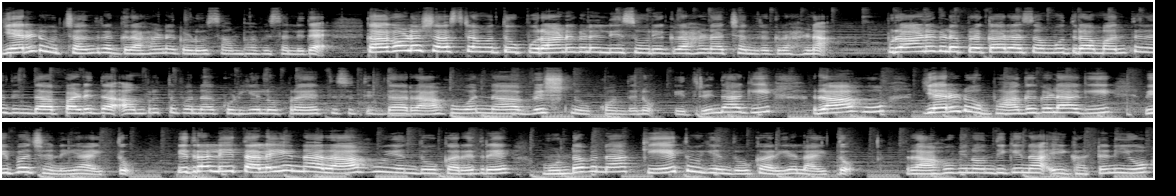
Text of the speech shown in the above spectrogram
ಎರಡು ಚಂದ್ರಗ್ರಹಣಗಳು ಸಂಭವಿಸಲಿದೆ. ಖಗೋಳಶಾಸ್ತ್ರ ಮತ್ತು ಪುರಾಣಗಳಲ್ಲಿ ಸೂರ್ಯಗ್ರಹಣ, ಚಂದ್ರಗ್ರಹಣ. ಪುರಾಣಗಳ ಪ್ರಕಾರ ಸಮುದ್ರ ಮಂಥನದಿಂದ ಪಡೆದ ಅಮೃತವನ್ನು ಕುಡಿಯಲು ಪ್ರಯತ್ನಿಸುತ್ತಿದ್ದ ರಾಹುವನ್ನ ವಿಷ್ಣು ಕೊಂದನು. ಇದರಿಂದಾಗಿ ರಾಹು ಎರಡು ಭಾಗಗಳಾಗಿ ವಿಭಜನೆಯಾಯಿತು. ಇದರಲ್ಲಿ ತಲೆಯನ್ನ ರಾಹು ಎಂದು ಕರೆದ್ರೆ ಮುಂಡವನ್ನ ಕೇತು ಎಂದು ಕರೆಯಲಾಯಿತು. ರಾಹುವಿನೊಂದಿಗಿನ ಈ ಘಟನೆಯು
